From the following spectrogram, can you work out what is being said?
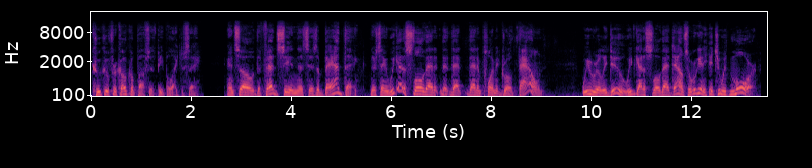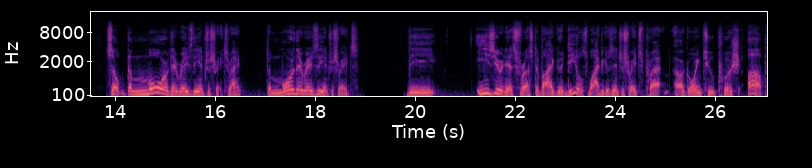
Cuckoo for cocoa puffs, as people like to say. And so the Fed's seeing this as a bad thing. They're saying we got to slow that, that that that employment growth down. We really do. We've got to slow that down. So we're going to hit you with more. So the more they raise the interest rates, right? The more they raise the interest rates, the easier it is for us to buy good deals. Why? Because interest rates are going to push up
